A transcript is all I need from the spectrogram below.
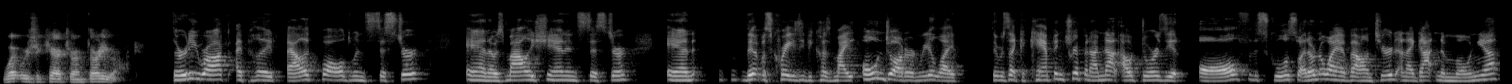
What was your character on 30 Rock? 30 Rock, I played Alec Baldwin's sister, and I was Molly Shannon's sister. And that was crazy because my own daughter in real life, there was like a camping trip, and I'm not outdoorsy at all for the school. So I don't know why I volunteered, and I got pneumonia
